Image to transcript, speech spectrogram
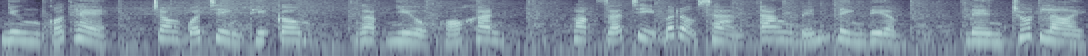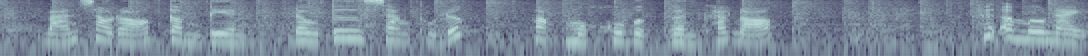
Nhưng có thể trong quá trình thi công gặp nhiều khó khăn hoặc giá trị bất động sản tăng đến đỉnh điểm nên chốt lời bán sau đó cầm tiền đầu tư sang Thủ Đức hoặc một khu vực gần khác đó. Thuyết âm mưu này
